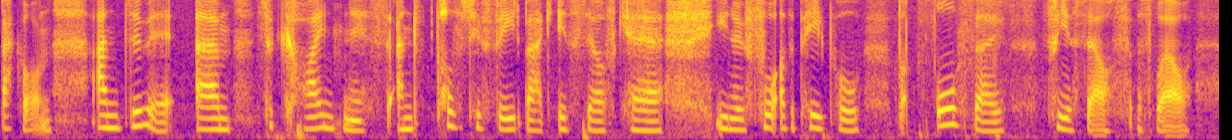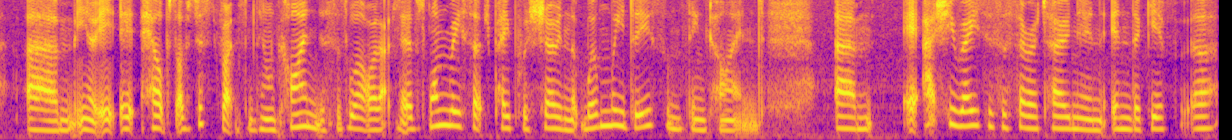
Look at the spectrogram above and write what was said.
back on and do it. Um, so, kindness and positive feedback is self care, you know, for other people, but also for yourself as well. Um, you know, it, it helps. I was just writing something on kindness as well. And actually, there was one research paper showing that when we do something kind, um, it actually raises the serotonin in the giver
